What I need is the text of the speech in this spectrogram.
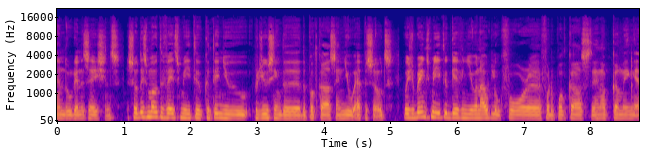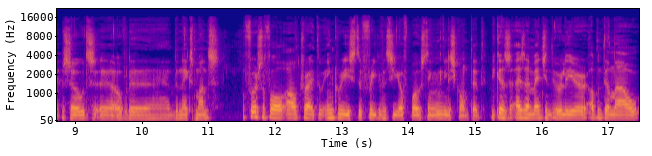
and organizations. So this motivates me to continue producing the, the podcast and new episodes, which brings me to giving you an outlook for uh, for the podcast and upcoming episodes uh, over the the next months. First of all, I'll try to increase the frequency of posting English content because, as I mentioned earlier, up until now,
